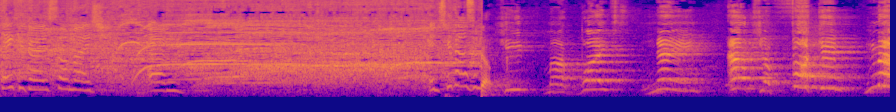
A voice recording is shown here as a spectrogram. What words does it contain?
Thank you guys so much. Um, in 2000. Keep my wife's fucking mouth!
